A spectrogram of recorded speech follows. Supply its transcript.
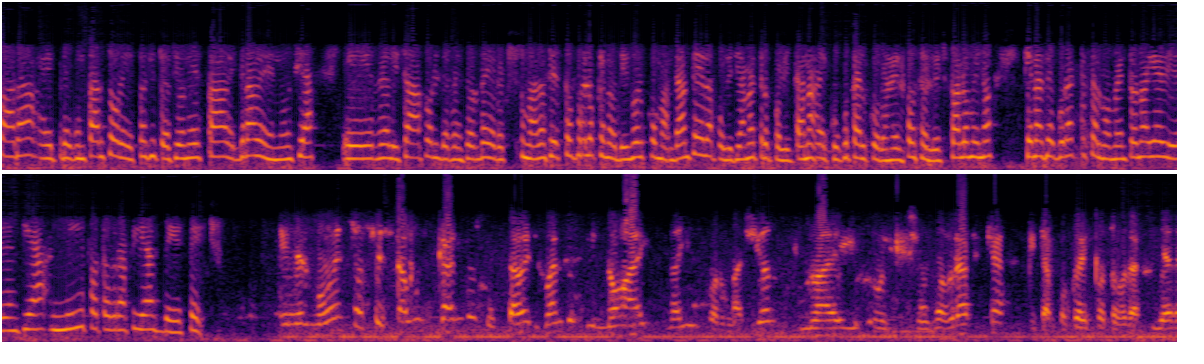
para eh, preguntar sobre esta situación, esta grave denuncia eh, realizada por el defensor de derechos humanos. Y esto fue lo que nos dijo el comandante de la Policía Metropolitana de Cúcuta, el coronel José Luis Palomino, quien asegura que hasta el momento no hay evidencia ni fotografías de este hecho. En el momento se está buscando, se está averiguando y no hay, no hay información, no hay ubicación geográfica y tampoco hay fotografías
